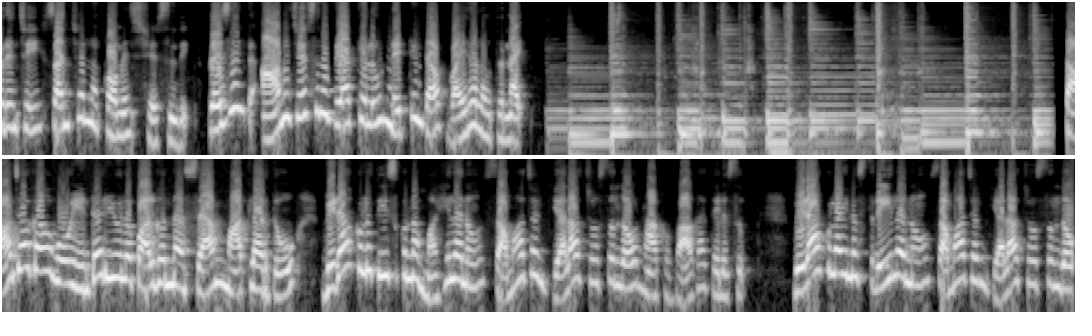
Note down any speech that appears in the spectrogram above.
గురించి సంచలన కామెంట్స్ చేసింది. ప్రెసెంట్ ఆమె చేసిన వ్యాఖ్యలు నెట్టింట వైరల్ అవుతున్నాయి. తాజాగా ఓ ఇంటర్వ్యూలో పాల్గొన్న శామ్ మాట్లాడుతూ విడాకులు తీసుకున్న మహిళను సమాజం ఎలా చూస్తుందో నాకు బాగా తెలుసు. విడాకులైన స్త్రీలను సమాజం ఎలా చూస్తుందో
